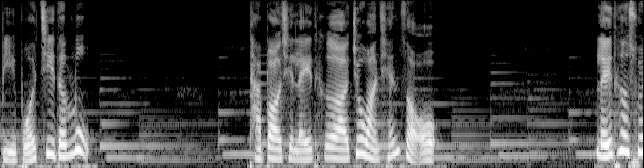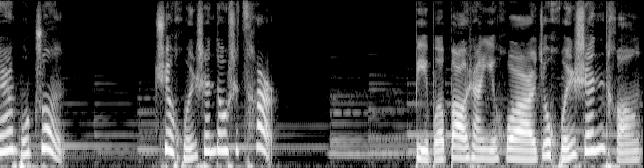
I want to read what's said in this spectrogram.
比伯记得路。他抱起雷特就往前走。雷特虽然不重，却浑身都是刺儿。比伯抱上一会儿就浑身疼，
